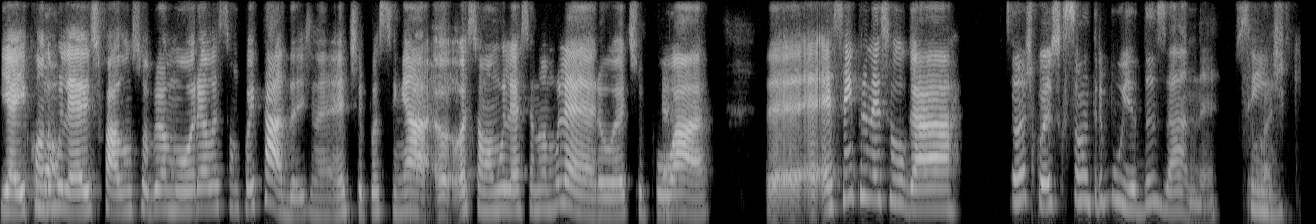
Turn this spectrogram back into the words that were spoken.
E aí, quando Uau. mulheres falam sobre amor, elas são coitadas, né? É tipo assim, ah, ou é só uma mulher sendo uma mulher, ou é tipo, é. ah, é, é, é sempre nesse lugar. São as coisas que são atribuídas a, né? Sim. Eu acho que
